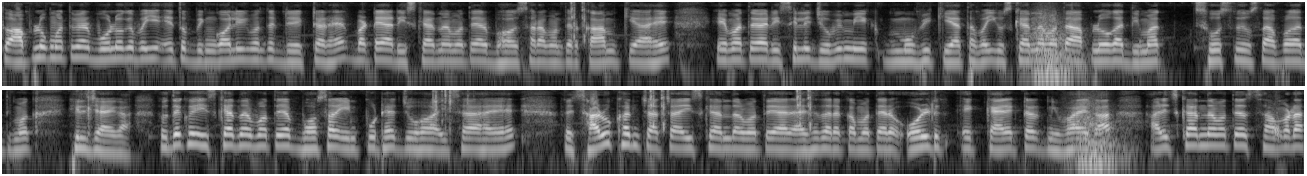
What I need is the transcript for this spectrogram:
तो आप लोग मतलब यार बोलोगे, भैया, ये तो बंगाली मतलब डायरेक्टर है बट यार इसके अंदर मतलब यार बहुत सारा मतलब काम किया है। ये मतलब यार इसीलिए जो भी मूवी किया था, भाई, उसके अंदर मतलब आप लोगों का दिमाग सोचते सोचते आपका दिमाग हिल जाएगा। तो देखो, इसके अंदर मतलब यार, बहुत सारा इनपुट है जो ऐसा है। शाहरुख खान चाचा, इसके अंदर मतलब यार, ऐसे तरह का मतलब यार ओल्ड एक कैरेक्टर निभाएगा। और इसके अंदर मतलब हमारा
